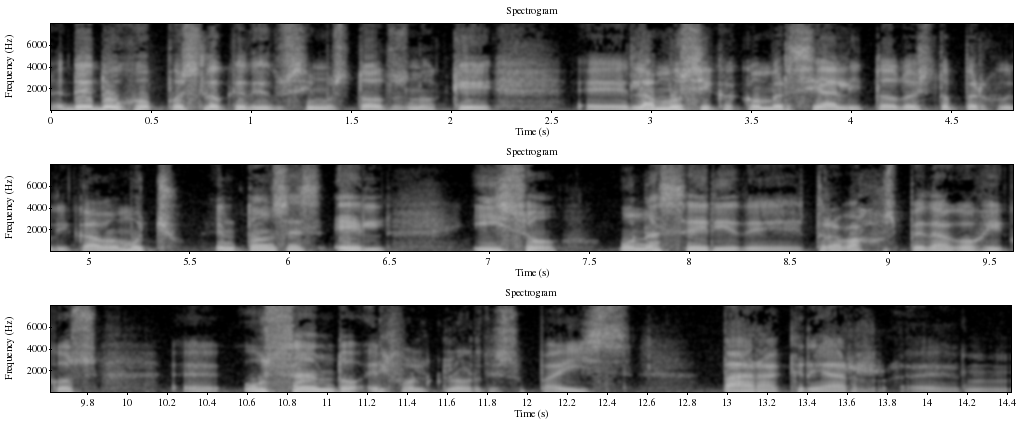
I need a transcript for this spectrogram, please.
dedujo, pues lo que deducimos todos, ¿no? Que eh, la música comercial y todo esto perjudicaba mucho. Entonces él hizo una serie de trabajos pedagógicos eh, usando el folclore de su país, para crear em,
